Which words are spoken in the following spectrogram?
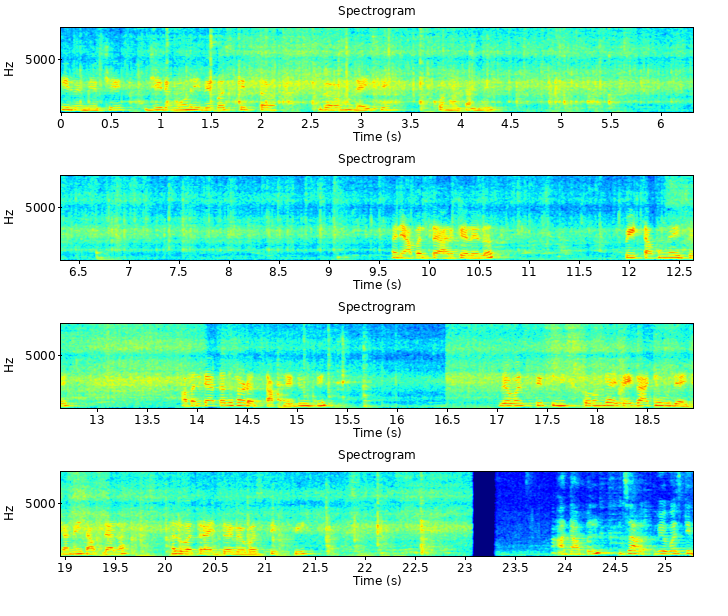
हिरवी मिरची जिरे मोहरी व्यवस्थित गरम होऊ द्यायची. कोणी चांगली. आणि आपण तयार केलेलं पीठ टाकून घ्यायचं. आहे आपण त्यातच हळद टाकलेली होती. व्यवस्थित मिक्स करून घ्यायचं. आहे गाठी होऊ द्यायच्या नाहीत आपल्याला. हलवत राहायचं आहे व्यवस्थित पीठ. आता आपण जा व्यवस्थित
